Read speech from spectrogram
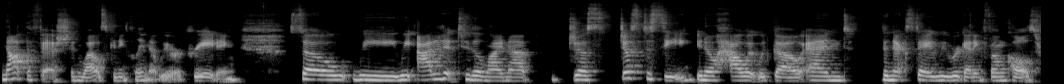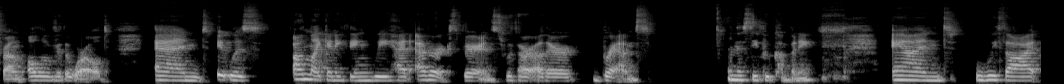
not the fish and wild skinny clean that we were creating so we we added it to the lineup just just to see you know how it would go and the next day we were getting phone calls from all over the world and it was unlike anything we had ever experienced with our other brands in the seafood company. And we thought,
